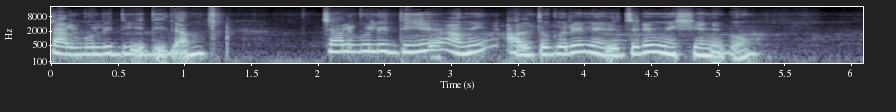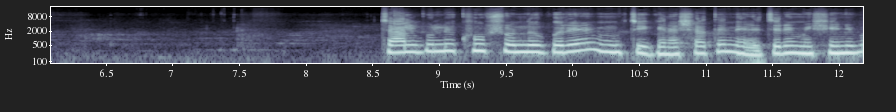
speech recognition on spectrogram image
চালগুলি দিয়ে দিলাম। চালগুলি দিয়ে আমি আলতো করে নেড়ে চেড়ে মিশিয়ে নেব। চালগুলি খুব সুন্দর করে চিকেনের সাথে নেড়েচেড়ে মিশিয়ে নিব।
